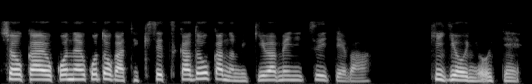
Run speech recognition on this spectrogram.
紹介を行うことが適切かどうかの見極めについては、企業において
